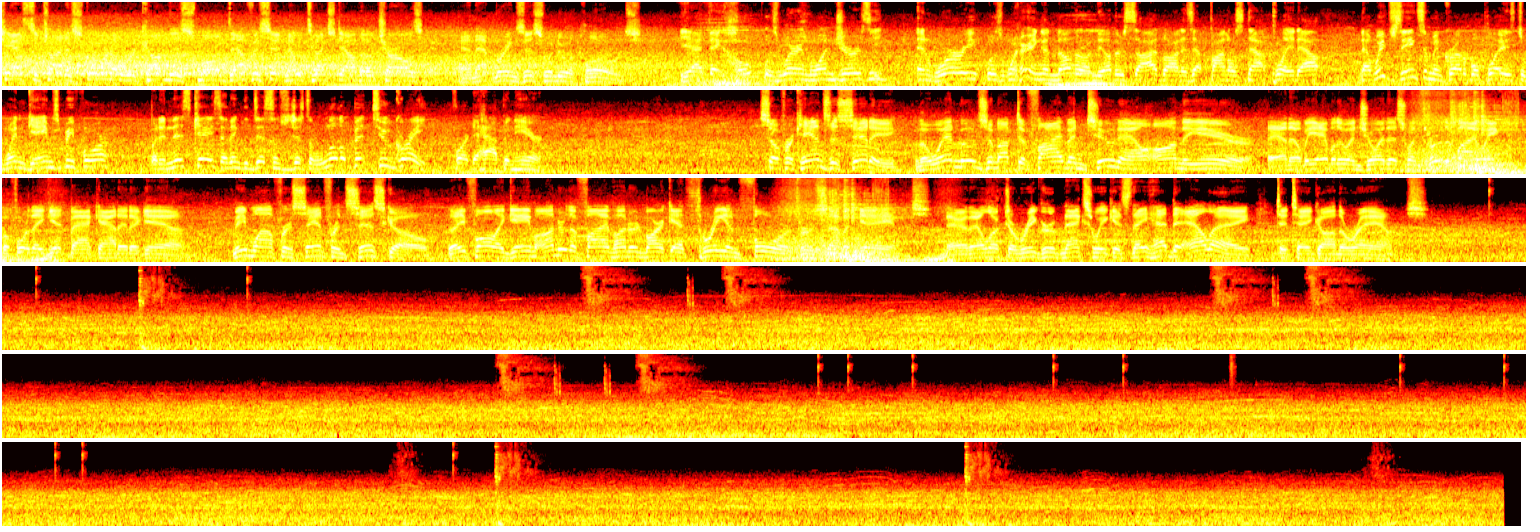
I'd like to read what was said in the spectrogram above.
To try to score and overcome this small deficit. No touchdown, though, Charles. And that brings this one to a close. Yeah, I think Hope was wearing one jersey and Worry was wearing another on the other sideline as that final snap played out. Now, we've seen some incredible plays to win games before, but in this case, I think the distance was just a little bit too great for it to happen here. So for Kansas City, the win moves them up to 5 and two now on the year. And they'll be able to enjoy this one through the bye week before they get back at it again. Meanwhile, for San Francisco, they fall a game under the 500 mark at 3 and 4 through seven games. There, they'll look to regroup next week as they head to L.A. to take on the Rams.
